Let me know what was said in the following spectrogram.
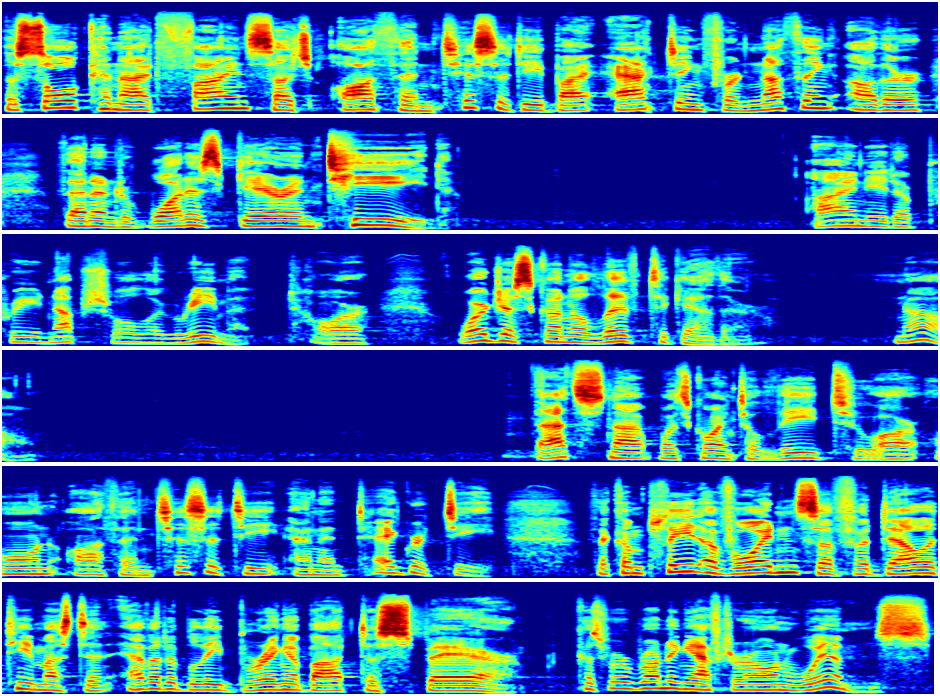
The soul cannot find such authenticity by acting for nothing other than what is guaranteed. I need a prenuptial agreement, or we're just going to live together. No. That's not what's going to lead to our own authenticity and integrity. The complete avoidance of fidelity must inevitably bring about despair because we're running after our own whims,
